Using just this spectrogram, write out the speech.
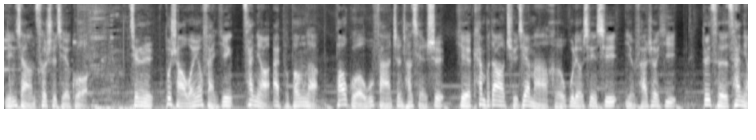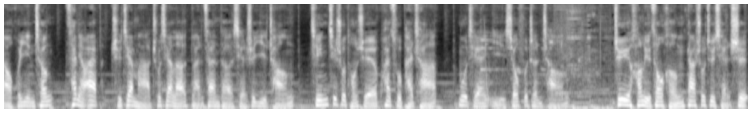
影响测试结果。近日，不少网友反映菜鸟 App 崩了，包裹无法正常显示，也看不到取件码和物流信息，引发热议。对此，菜鸟回应称，菜鸟 App 取件码出现了短暂的显示异常，经技术同学快速排查，目前已修复正常。据航旅纵横大数据显示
